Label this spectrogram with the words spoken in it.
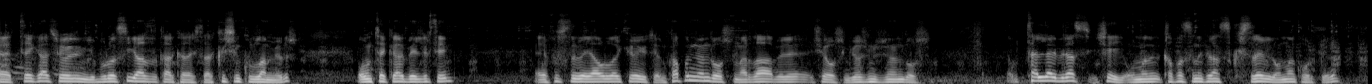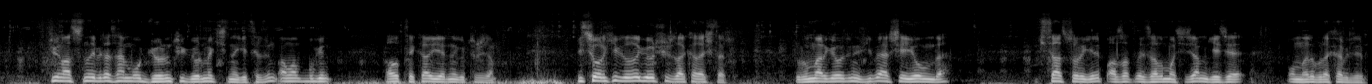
Evet tekrar söylediğim gibi burası yazlık arkadaşlar. Kışın kullanmıyoruz. Onu tekrar belirteyim. E, fıstığı ve yavruları köye götürelim. Kapının önünde olsunlar. Daha böyle şey olsun. Gözümüzün önünde olsun. Teller biraz şey onların kafasını falan sıkıştırabilir. Ondan korkuyorum. Dün aslında biraz hem o görüntüyü görmek için de getirdim. Ama bugün alıp tekrar yerine götüreceğim. Bir sonraki videoda görüşürüz arkadaşlar. Durumlar gördüğünüz gibi her şey yolunda. 2 saat sonra gelip Azat ve Zalım açacağım. Gece onları bırakabilirim.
